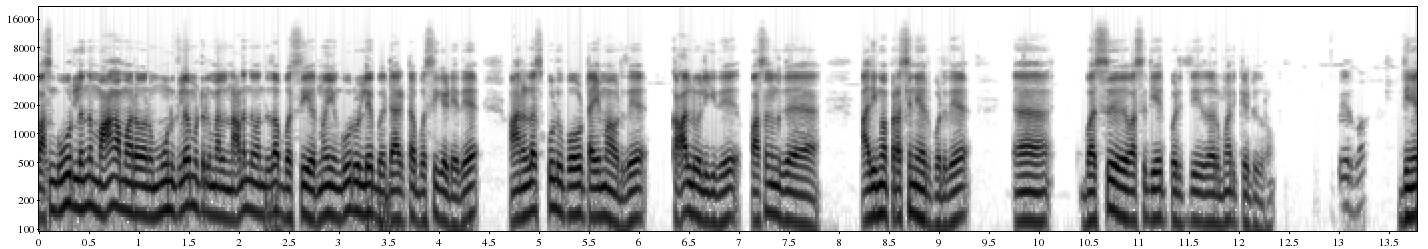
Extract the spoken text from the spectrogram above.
பசங்க ஊர்லேருந்து மாங்காய் மரம் ஒரு மூணு கிலோமீட்டருக்கு மேலே நடந்து வந்து தான் பஸ் ஏறணும். எங்கள் ஊர்லேயே டேரெக்டாக பஸ் கிடையாது. அதனால ஸ்கூலுக்கு போக டைம் ஆகுது. கால் வலிக்குது. பசங்களுக்கு அதிகமாக பிரச்சனை ஏற்படுது. பஸ்ஸு வசதி ஏற்படுத்தி தர மாதிரி கேட்டுக்கிறோம் தினேஷ்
